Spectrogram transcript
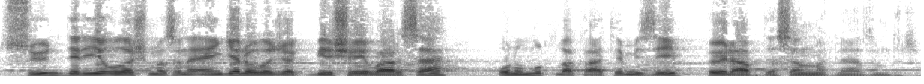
suyun deriye ulaşmasına engel olacak bir şey varsa onu mutlaka temizleyip öyle abdest almak lazımdır.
